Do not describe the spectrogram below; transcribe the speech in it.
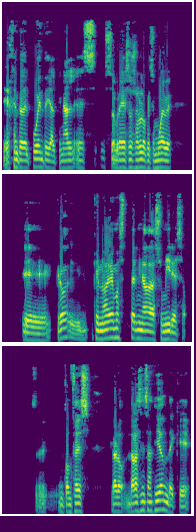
eh, gente del puente y al final es sobre eso solo lo que se mueve eh, creo que no hemos terminado de asumir eso. Entonces, claro, da la sensación de que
